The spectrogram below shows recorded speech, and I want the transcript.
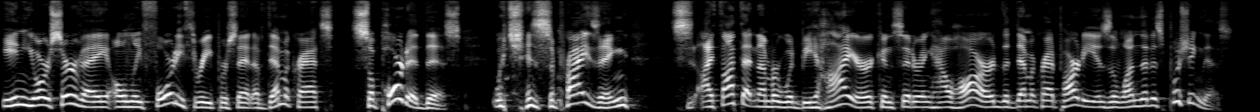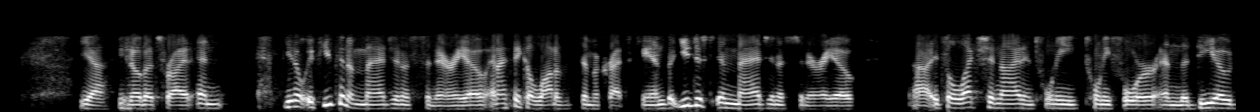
in your survey, only 43% of Democrats supported this, which is surprising. I thought that number would be higher considering how hard the Democrat Party is the one that is pushing this. Yeah, you know, that's right. And, you know, if you can imagine a scenario, and I think a lot of Democrats can, but you just imagine a scenario. Uh, it's election night in 2024, and the, DO,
